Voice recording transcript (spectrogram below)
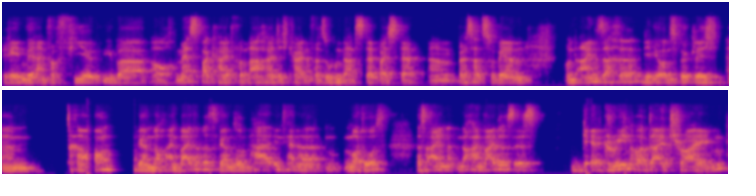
reden wir einfach viel über auch Messbarkeit von Nachhaltigkeit und versuchen dann Step by Step ähm, besser zu werden. Und eine Sache, die wir uns wirklich ähm, trauen, wir haben noch ein weiteres, wir haben so ein paar interne Mottos. Das ein, noch ein weiteres ist Get Green or Die Trying.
